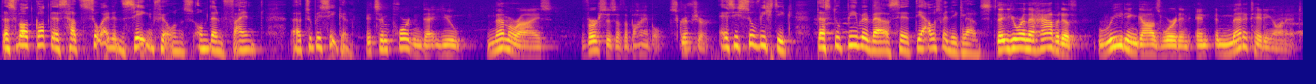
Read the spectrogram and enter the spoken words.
Das Wort Gottes hat so einen Segen für uns, um den Feind äh, zu besiegen. It's important that you memorize verses of the Bible, Scripture. Es ist so wichtig, dass du Bibelverse dir auswendig lernst. That you are in the habit of reading God's Word and, and, and meditating on it.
